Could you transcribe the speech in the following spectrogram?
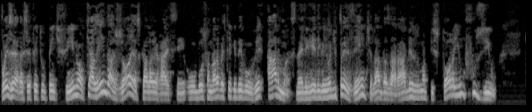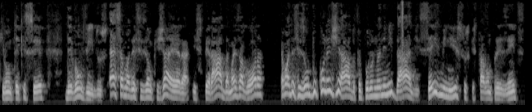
Pois é, vai ser feito um pente fino, que além das joias, Carol Heissen, o Bolsonaro vai ter que devolver armas, né? Ele, ele ganhou de presente lá das Arábias uma pistola e um fuzil, que vão ter que ser devolvidos. Essa é uma decisão que já era esperada, mas agora é uma decisão do colegiado, foi por unanimidade. Seis ministros que estavam presentes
